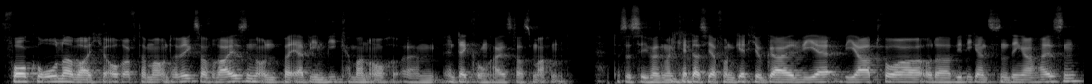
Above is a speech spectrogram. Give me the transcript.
vor Corona war ich ja auch öfter mal unterwegs auf Reisen und bei Airbnb kann man auch ähm, Entdeckung heißt das machen. Das ist, ich weiß, man mhm. kennt das ja von Get Your Guide, Viator oder wie die ganzen Dinger heißen,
